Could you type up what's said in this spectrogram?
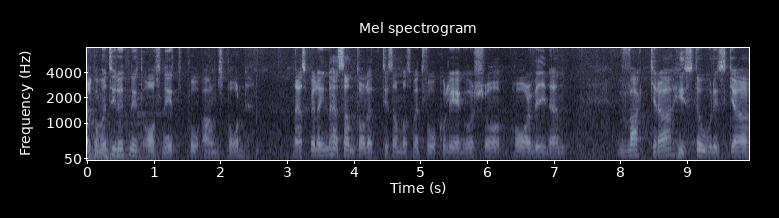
Välkommen till ett nytt avsnitt på Alms podd. När jag spelar in det här samtalet tillsammans med två kollegor så har vi den vackra, historiska,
